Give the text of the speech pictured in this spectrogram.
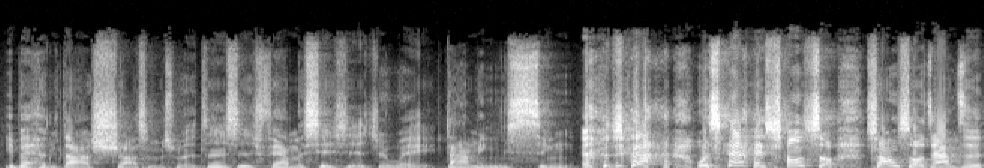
一杯很大的 shot 什么什么的，真的是非常的谢谢这位大明星。我现在还双手双手这样子，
